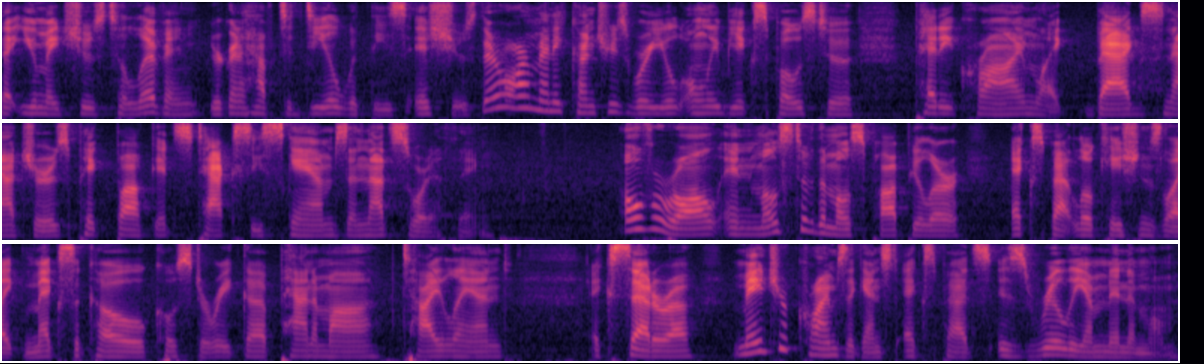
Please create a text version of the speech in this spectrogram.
that you may choose to live in, you're going to have to deal with these issues. There are many countries where you'll only be exposed to petty crime like bag snatchers, pickpockets, taxi scams, and that sort of thing. Overall, in most of the most popular expat locations like Mexico, Costa Rica, Panama, Thailand, etc., major crimes against expats is really a minimum.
